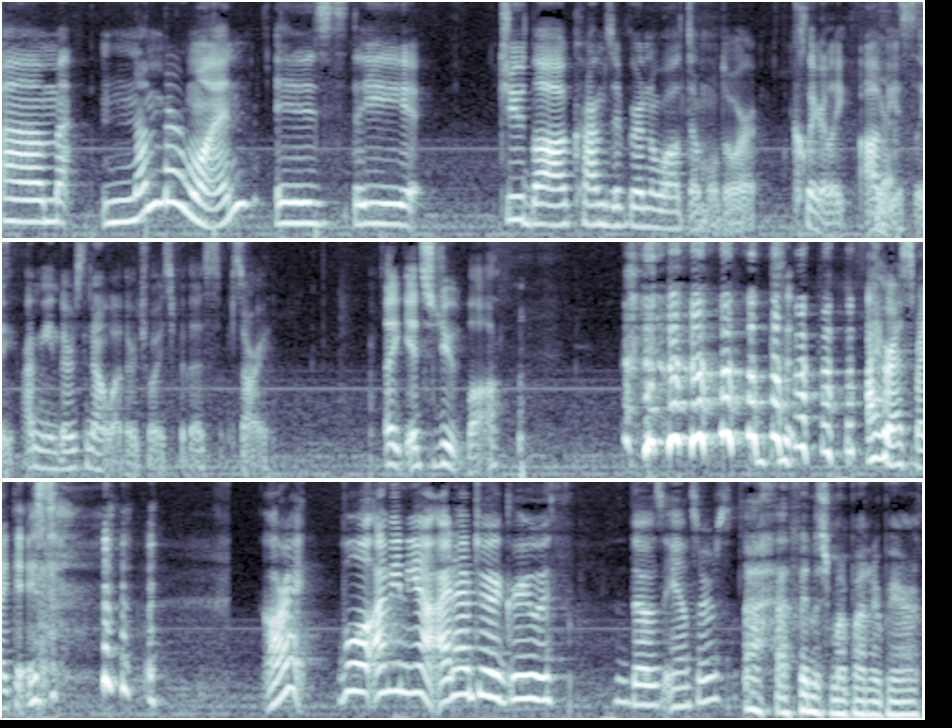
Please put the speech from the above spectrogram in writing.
um, number one is the Jude Law Crimes of Grindelwald Dumbledore. Clearly, obviously. I mean, there's no other choice for this. I'm sorry. Like it's Jude Law. I rest my case. All right. Well, I mean, yeah, I'd have to agree with those answers. Ah, I finished my butterbeer.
